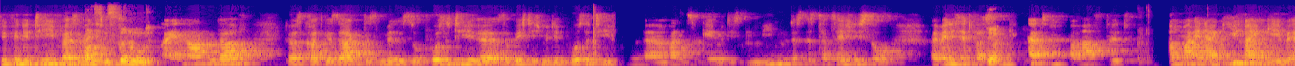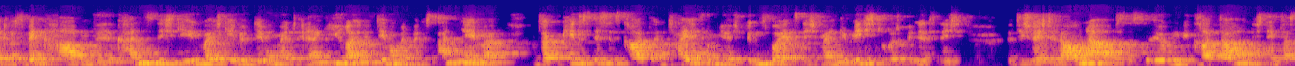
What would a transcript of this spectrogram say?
Definitiv. Also Was wenn ich denn, einhaken darf, du hast gerade gesagt, es ist so positiv, äh, so wichtig mit dem Positiven äh, ranzugehen, mit diesem Lieben. Das ist tatsächlich so. Weil wenn ich etwas ja. negativ behaftet nochmal Energie reingebe, etwas weghaben will, kann es nicht gehen, weil ich gebe in dem Moment Energie rein. In dem Moment, wenn ich es annehme und sage, okay, das ist jetzt gerade ein Teil von mir. Ich bin zwar jetzt nicht mein Gewicht oder ich bin jetzt nicht die schlechte Laune, aber es ist irgendwie gerade da und ich nehme das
